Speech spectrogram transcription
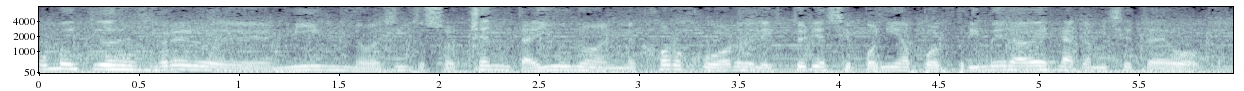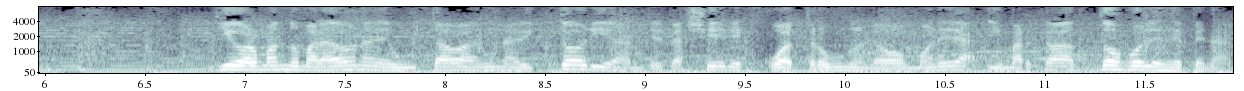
Un 22 de febrero de 1981, el mejor jugador de la historia se ponía por primera vez la camiseta de Boca. Diego Armando Maradona debutaba en una victoria ante Talleres 4-1 en la bombonera y marcaba dos goles de penal,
